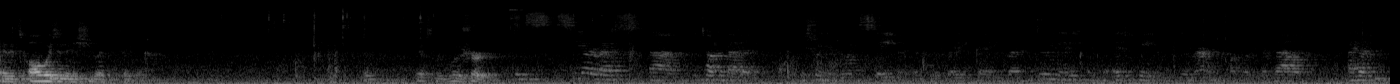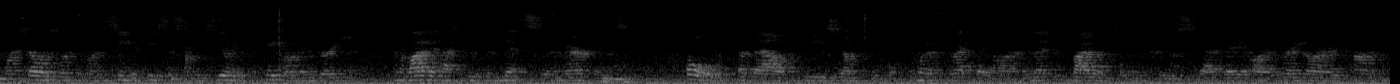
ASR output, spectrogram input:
and it's always an issue at the table. Yes, the blue shirt. Is CRS, um, you talk about it, issuing a joint statement would be a great thing, but doing anything to educate the American public about, I have Marcelo's working on a senior thesis and he's doing a paper on immigration. And a lot of it has to do with the myths that Americans hold about these young people and what a threat they are, and that violence will increase, that they are a drain on our economy.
